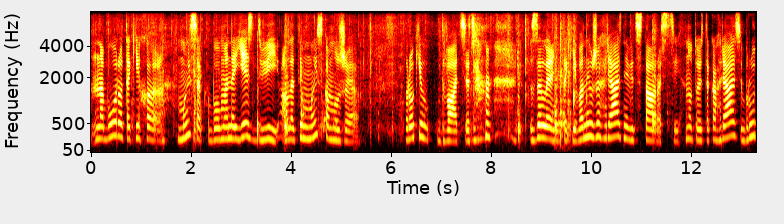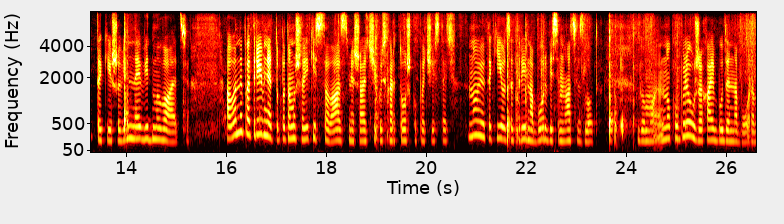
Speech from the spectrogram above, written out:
набору таких е, мисок, бо в мене є дві, але тим мискам уже років 20. Зелені такі, вони вже грязні від старості. Ну, тобто така грязь, бруд такий, що він не відмивається. А вони потрібні, то, тому що якийсь салат змішати, чи якусь картошку почистити. Ну і такі оце три набори 18 злотих. Думаю, ну куплю вже, хай буде набором.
